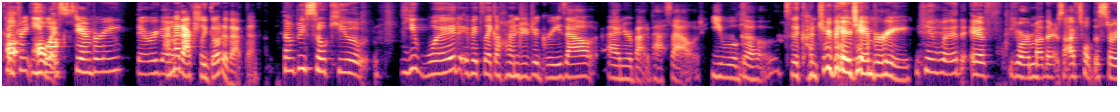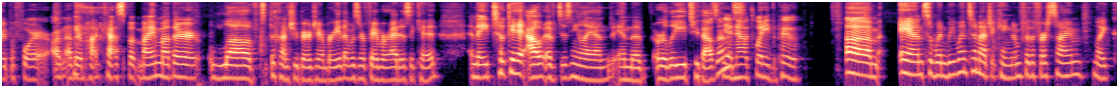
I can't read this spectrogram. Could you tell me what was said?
Country Al- always. Ewoks Jamboree. There we go. I might actually go to that then. That would be so cute. You would if it's like 100 degrees out and you're about to pass out. You will go to the Country Bear Jamboree. You would if your mother's I've told this story before on other podcasts, but my mother loved the Country Bear Jamboree. That was her favorite ride as a kid. And they took it out of Disneyland in the early 2000s. Yeah, now it's Winnie the Pooh. Um, and so when we went to Magic Kingdom for the first time, like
